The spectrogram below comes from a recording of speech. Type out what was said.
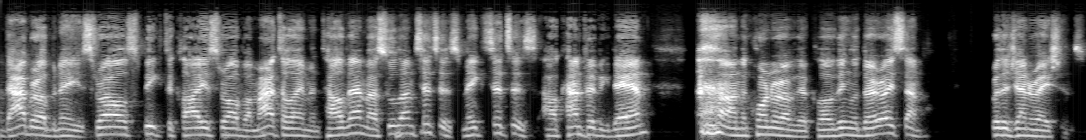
b'nei Yisrael, speak to Klal Yisrael, v'amartalem, and tell them, asulam tzitzis, make tzitzis, al kanfe v'gdeim, on the corner of their clothing, l'doiroisem, for the generations.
